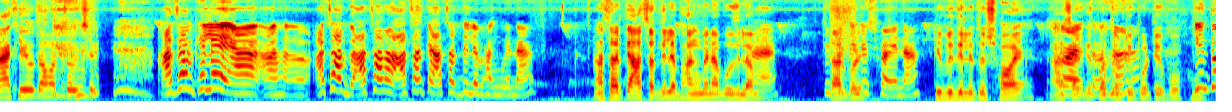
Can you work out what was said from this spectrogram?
না খেয়েও তো আমার চলছে। আচার খেলে আচার আচার আচারকে আচার দিলে ভাঙবে না। আচারকে আচার দিলে ভাঙবে না বুঝলাম। হ্যাঁ তারপরে? সয় না। টিপে দিলে তো সয় আচারকে কত হ্যাঁ। টিপো টিপো। কিন্তু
